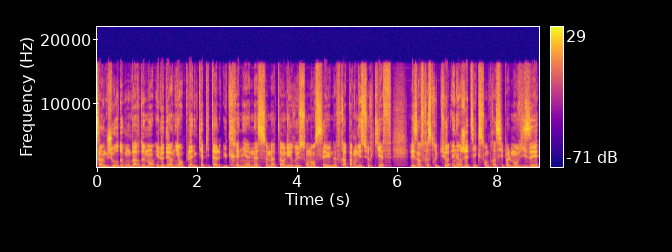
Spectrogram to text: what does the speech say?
Cinq jours de bombardement et le dernier en pleine capitale ukrainienne. Ce matin, les Russes ont lancé une frappe armée sur Kiev. Les infrastructures énergétiques sont principalement visées.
